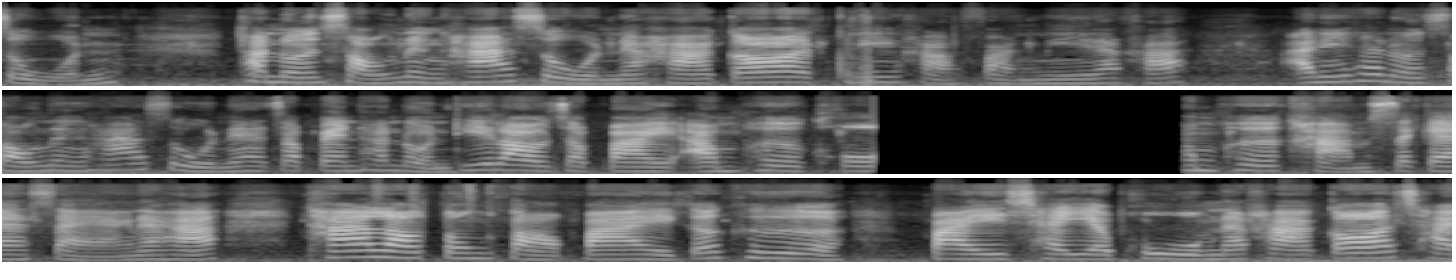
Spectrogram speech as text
2150 ถนน 2150 นะคะ ก็นี่ค่ะฝั่งนี้นะคะ อันนี้ถนน 2150 เนี่ยจะเป็นถนนที่เราจะไปอำเภอโคอำเภอขามสแกแสงนะคะ ถ้าเราตรงต่อไปก็คือ ไปชัยภูมินะคะ ก็ใช้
